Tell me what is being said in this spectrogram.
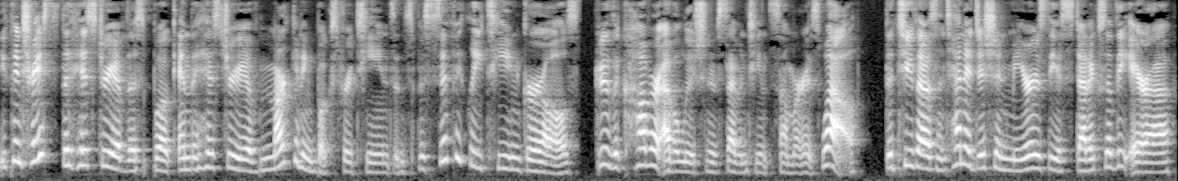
You can trace the history of this book and the history of marketing books for teens and specifically teen girls through the cover evolution of 17th Summer as well. The 2010 edition mirrors the aesthetics of the era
